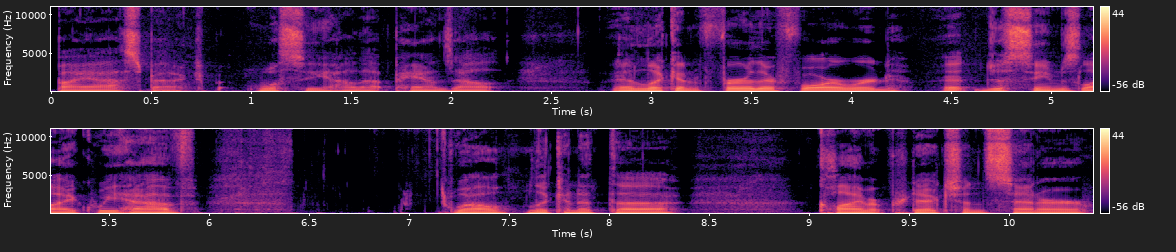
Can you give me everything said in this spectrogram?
by aspect, but we'll see how that pans out. And looking further forward, it just seems like we have, well, looking at the climate prediction center,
